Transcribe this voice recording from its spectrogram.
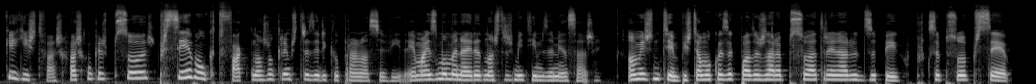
O que é que isto faz? Faz com que as pessoas percebam que de facto nós não queremos trazer aquilo para a nossa vida. É mais uma maneira de nós transmitirmos a mensagem. Ao mesmo tempo, isto é uma coisa que pode ajudar a pessoa a treinar o desapego, porque se a pessoa percebe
